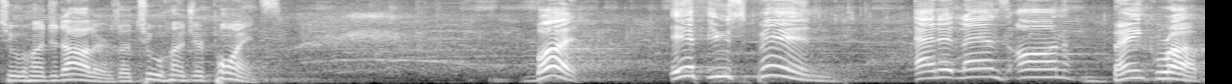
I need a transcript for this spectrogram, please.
$200 or 200 points. But if you spin and it lands on bankrupt,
